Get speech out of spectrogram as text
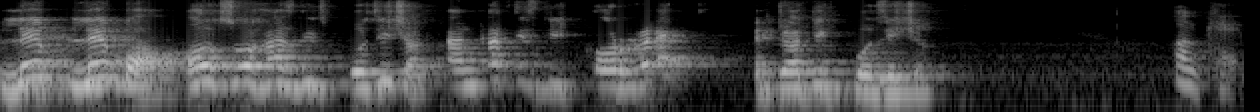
it's Labour also has this position, and that is the correct patriotic position. Okay.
